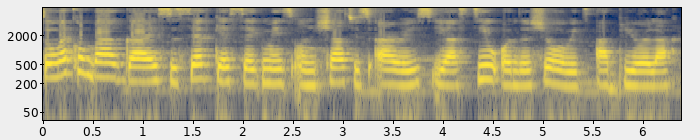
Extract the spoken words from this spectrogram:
So welcome back guys to self-care segments on Chat with Aries. You are still on the show with Abiola.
